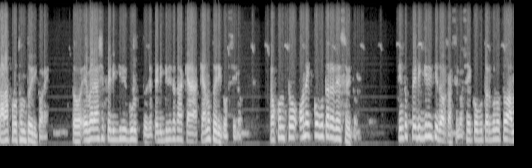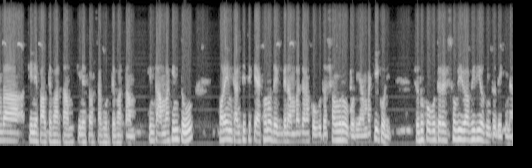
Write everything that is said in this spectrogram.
তারা প্রথম তৈরি করে। তো এবারে আসি পেডিগ্রির গুরুত্ব যে পেডিগ্রিটা তারা কেন তৈরি করছিল? তখন তো অনেক কবুতরের রেস হইতো। কিন্তু পেডিগ্রির কি দরকার ছিল? সেই কবুতরগুলো তো আমরা কিনে পালতে পারতাম, কিনে চর্চা করতে পারতাম। কিন্তু আমরা কিন্তু ফরেন কান্ট্রি থেকে এখনও দেখবেন আমরা যারা কবুতর সংগ্রহ করি, আমরা কি করি? শুধু কবুতরের ছবি বা ভিডিও কিন্তু দেখি না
